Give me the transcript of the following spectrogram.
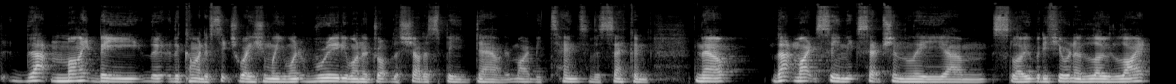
that might be the, the kind of situation where you want really want to drop the shutter speed down. It might be tenths of a second. Now that might seem exceptionally um, slow, but if you're in a low light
